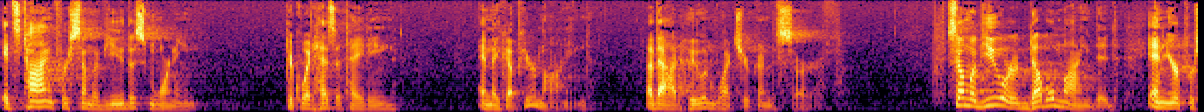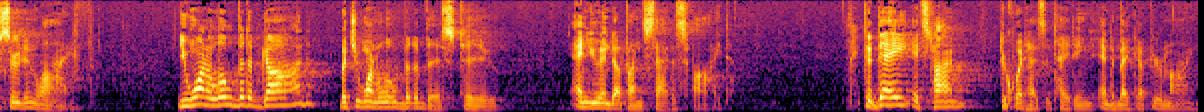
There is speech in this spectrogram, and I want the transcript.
It's time for some of you this morning to quit hesitating and make up your mind about who and what you're going to serve. Some of you are double minded in your pursuit in life. You want a little bit of God, but you want a little bit of this too. And you end up unsatisfied. Today, it's time to quit hesitating and to make up your mind.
